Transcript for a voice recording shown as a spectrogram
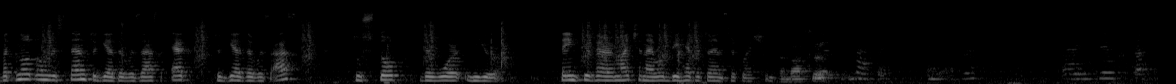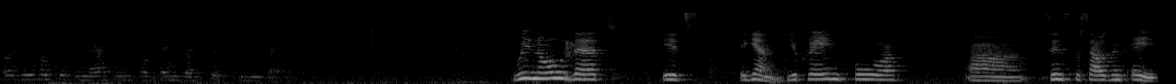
but not only stand together with us, act together with us to stop the war in Europe. Thank you very much, and I would be happy to answer questions. Ambassador? You- Ambassador, Ambassador, uh, do you expect or do you hope that the Americans will send U.S. troops to Ukraine? We know that it's again Ukraine for uh, since 2008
